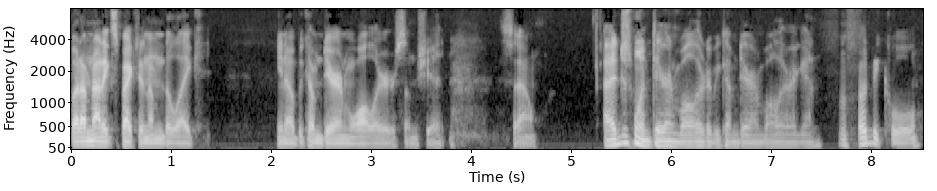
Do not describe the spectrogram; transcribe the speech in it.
but I'm not expecting him to like, you know, become Darren Waller or some shit. So I just want Darren Waller to become Darren Waller again. that would be cool.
